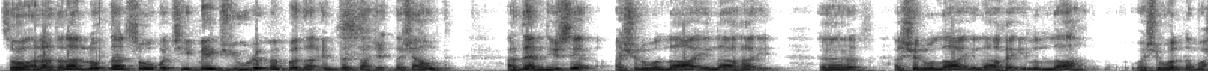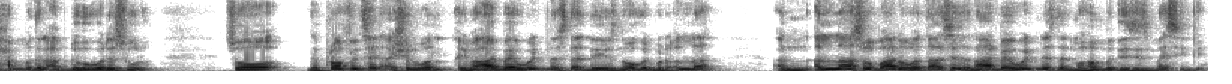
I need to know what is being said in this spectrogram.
So Allah Ta'ala loved that so much, He makes you remember that in the tashahud. And then you say, Ashhadu Allah ilaha, uh, Ashhadu Allah ilaha illallah, wa ashhadu anna Muhammadan abduhu wa rasul. So the Prophet said, should, you know, I bear witness that there is no God but Allah. And Allah subhanahu wa ta'ala says, and I bear witness that Muhammad is his messenger.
